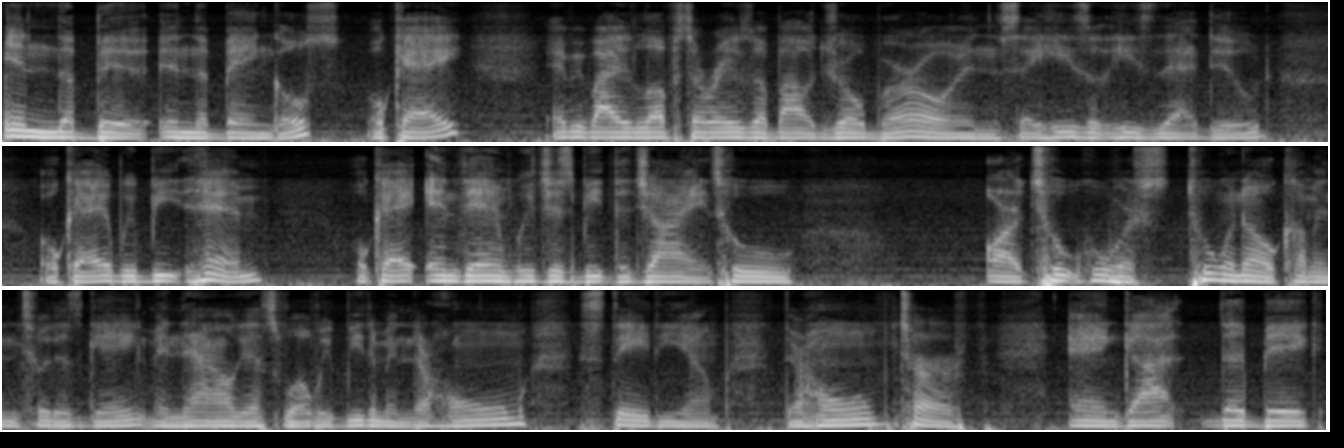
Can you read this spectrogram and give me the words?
in the in the Bengals. Okay, everybody loves to raise about Joe Burrow and say he's a, he's that dude. Okay, we beat him. Okay, and then we just beat the Giants, who are two who were two and zero coming into this game, and now guess what? We beat them in their home stadium, their home turf, and got the big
